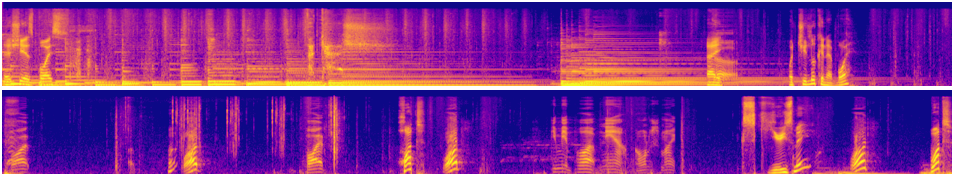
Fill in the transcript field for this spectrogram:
There she is, boys. What you looking at, boy? Pipe. what? Pipe. What? What? Give me a pipe now. I want to smoke. Excuse me? What? What?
